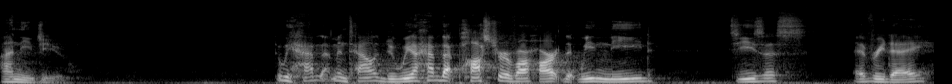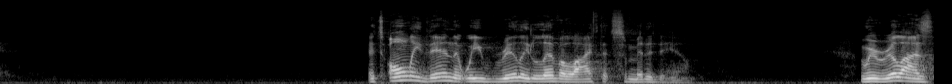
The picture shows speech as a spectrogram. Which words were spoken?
I need you. Do we have that mentality? Do we have that posture of our heart that we need Jesus every day? It's only then that we really live a life that's submitted to Him. We realize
